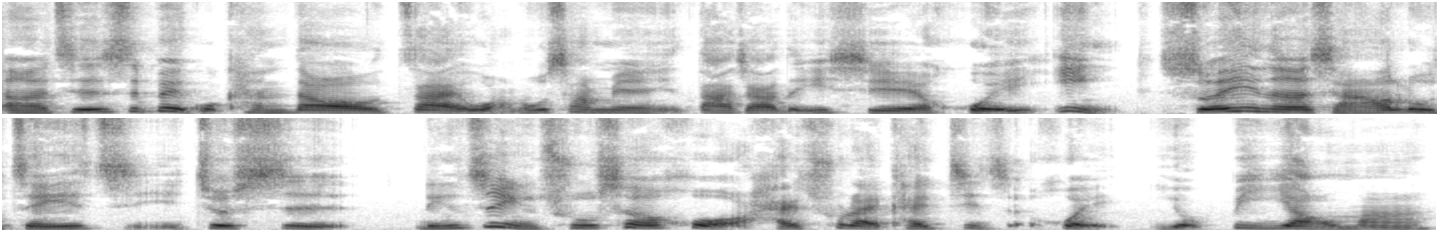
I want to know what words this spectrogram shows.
呃，其实是贝果看到在网络上面大家的一些回应，所以呢，想要录这一集，就是林志颖出车祸还出来开记者会，有必要吗？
